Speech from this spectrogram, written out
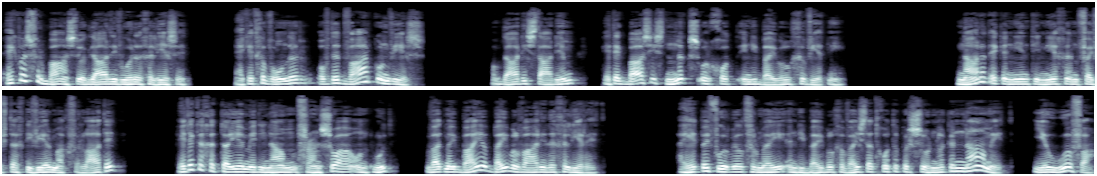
Ek was verbaas toe ek daardie woorde gelees het. Ek het gewonder of dit waar kon wees. Op daardie stadium het ek basies niks oor God en die Bybel geweet nie. Nadat ek in 1959 die weermag verlaat het, het ek 'n getuie met die naam François ontmoet wat my baie Bybelwaarhede geleer het. Hy het byvoorbeeld vir my in die Bybel gewys dat God 'n persoonlike naam het, Jehovah.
